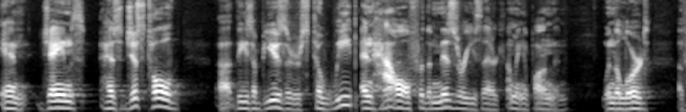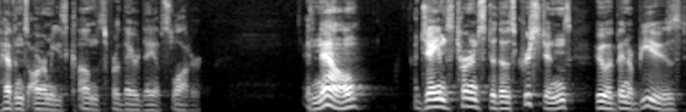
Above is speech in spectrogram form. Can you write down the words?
And James has just told uh, these abusers to weep and howl for the miseries that are coming upon them when the Lord of heaven's armies comes for their day of slaughter. And now, James turns to those Christians who have been abused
